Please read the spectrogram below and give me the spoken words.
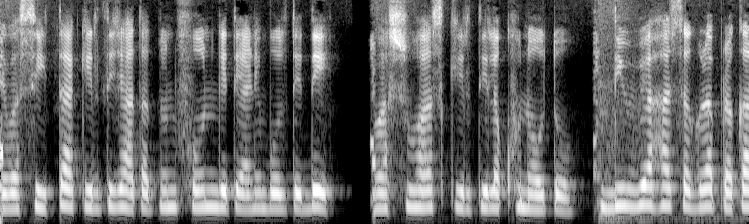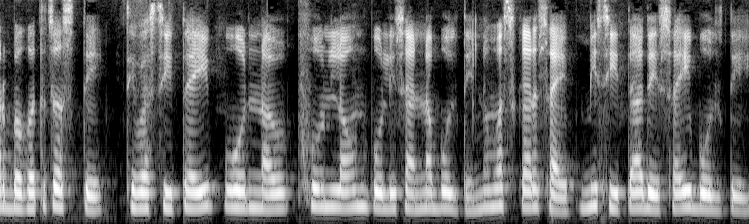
तेव्हा सीता कीर्तीच्या हातातून फोन घेते आणि बोलते दे. तेव्हा सुहास कीर्तीला खुनवतो दिव्या हा सगळा प्रकार बघतच असते. तेव्हा सीताई फोन लाव फोन लावून पोलिसांना बोलते नमस्कार साहेब मी सीता देसाई बोलते.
